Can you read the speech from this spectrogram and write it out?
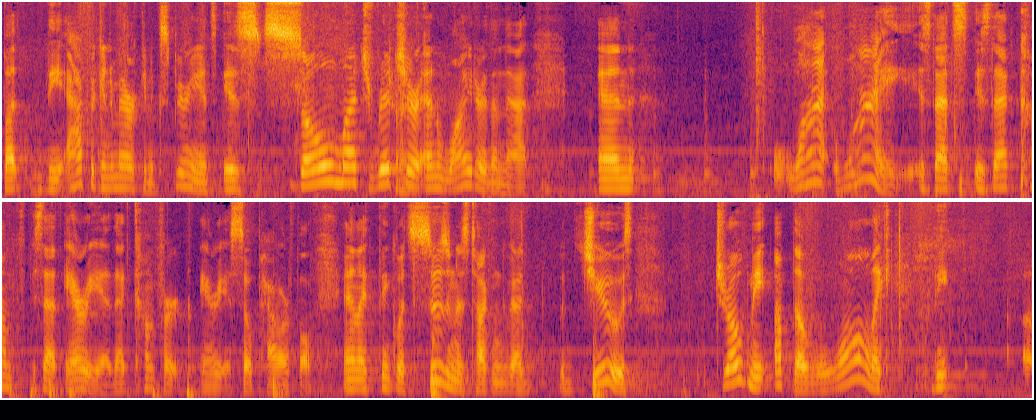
But the African American experience is so much richer and wider than that. And why why is that is that com- is that area that comfort area so powerful? And I think what Susan is talking about with Jews drove me up the wall. Like the uh,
